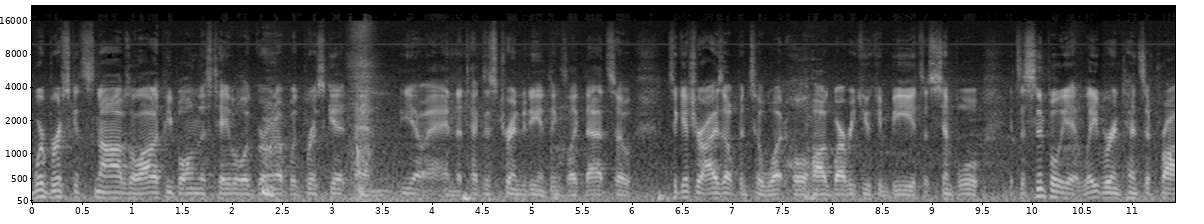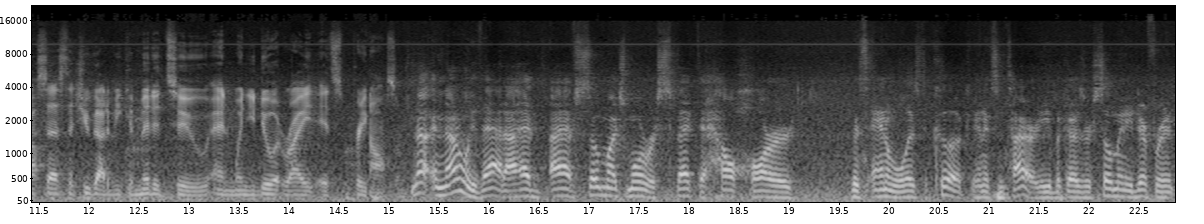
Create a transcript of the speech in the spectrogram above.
we're brisket snobs. A lot of people on this table have grown up with brisket and you know and the Texas Trinity and things like that. So to get your eyes open to what whole hog barbecue can be, it's a simple, it's a simple yet labor intensive process that you've got to be committed to. And when you do it right, it's pretty awesome. No, and not only that, I had I have so much more respect to how hard this animal is to cook in its entirety because there's so many different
